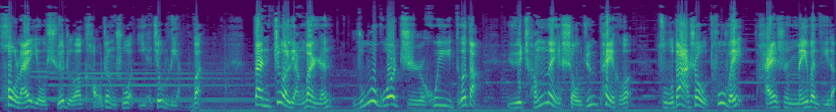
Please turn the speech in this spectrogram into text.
后来有学者考证说也就两万，但这两万人如果指挥得当，与城内守军配合，祖大寿突围还是没问题的。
